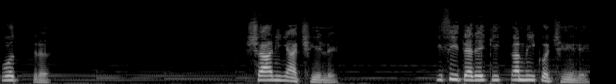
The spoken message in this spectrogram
पुत्र शानियाँ छेले, किसी तरह की कमी को छेले।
